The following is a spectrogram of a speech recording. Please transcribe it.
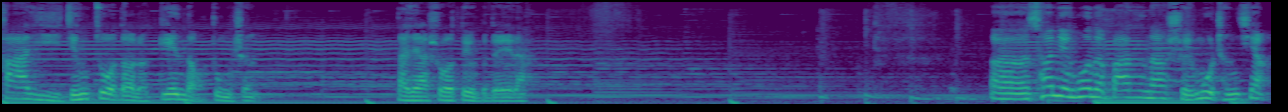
他已经做到了颠倒众生，大家说对不对呢？呃，苍井空的八字呢，水木成相，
